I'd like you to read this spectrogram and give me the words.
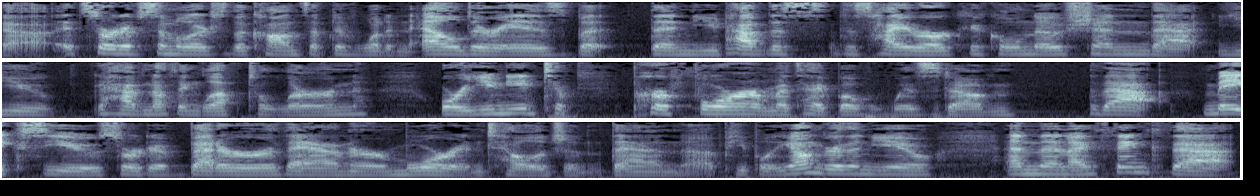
uh, it's sort of similar to the concept of what an elder is, but then you have this this hierarchical notion that you have nothing left to learn, or you need to perform a type of wisdom that makes you sort of better than or more intelligent than uh, people younger than you. And then I think that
